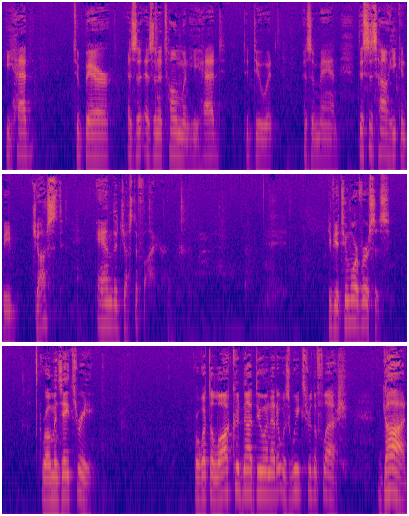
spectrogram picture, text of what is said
He had to bear, as, a, as an atonement, he had to do it as a man. This is how he can be just and the justifier. Give you two more verses. Romans 8 3. For what the law could not do, in that it was weak through the flesh, God,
